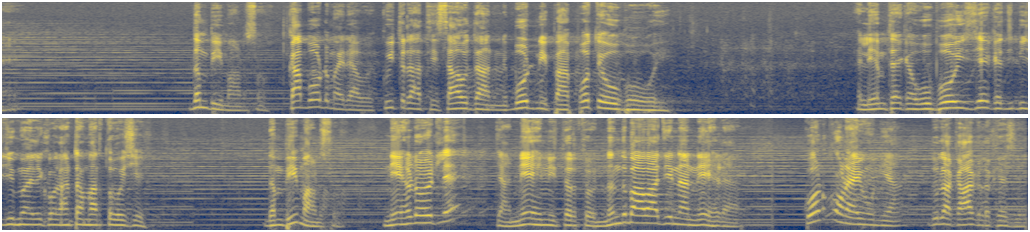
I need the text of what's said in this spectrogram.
હે? દંભી માણસો. કા બોર્ડ માર્યા હોય? કુતરાથી સાવધાન ને બોર્ડની પાસે પોતે ઊભો હોય. એટલે એમ થાય કે ઊભો હોય છે કે બીજી માલિકો આંટા મારતો હોય છે. દંભી માણસો. નેહડો એટલે ત્યાં નેહની તરતો નંદ બાવાજીના નેહડા. કોણ કોણ આવ્યું ત્યાં દુલા કાગ લખે છે.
